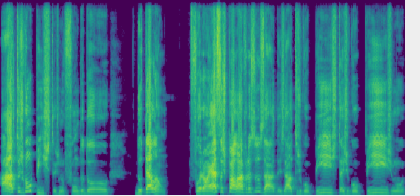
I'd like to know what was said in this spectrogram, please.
atos golpistas no fundo do, do telão. Foram essas palavras usadas: atos golpistas, golpismo,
